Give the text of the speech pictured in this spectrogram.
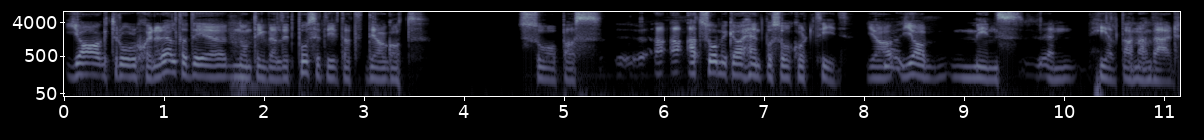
Jag tror generellt att det är någonting väldigt positivt att det har gått så pass, att så mycket har hänt på så kort tid. Jag, Mm. jag minns en helt annan värld,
